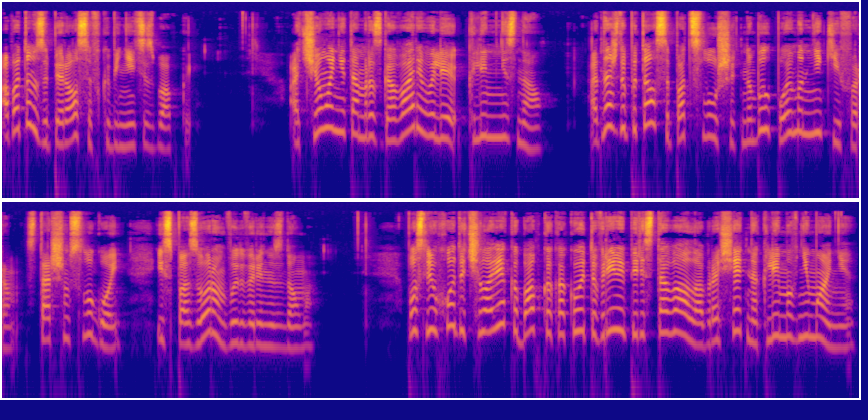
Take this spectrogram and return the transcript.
а потом запирался в кабинете с бабкой. О чем они там разговаривали, Клим не знал. Однажды пытался подслушать, но был пойман Никифором, старшим слугой, и с позором выдворен из дома. После ухода человека бабка какое-то время переставала обращать на Клима внимание,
